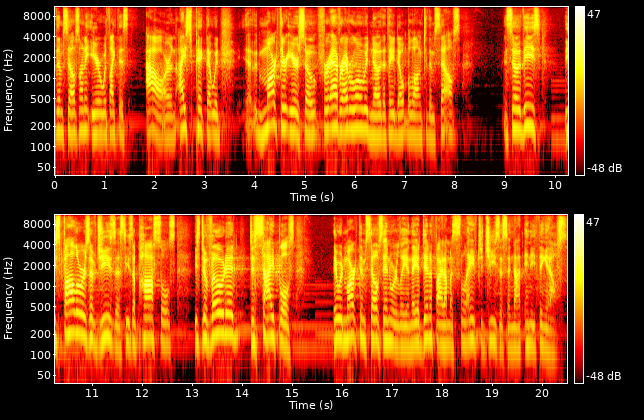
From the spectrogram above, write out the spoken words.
themselves on an ear with like this owl or an ice pick that would mark their ears so forever everyone would know that they don't belong to themselves. And so these, these followers of Jesus, these apostles, these devoted disciples, they would mark themselves inwardly and they identified, I'm a slave to Jesus and not anything else.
